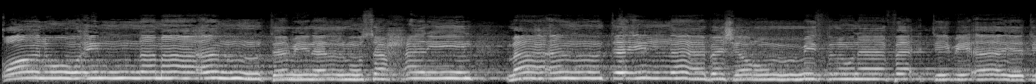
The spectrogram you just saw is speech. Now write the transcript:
قالوا إنما أنت من المسحرين، ما أنت إلا بشر مثلنا، فأت بآية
